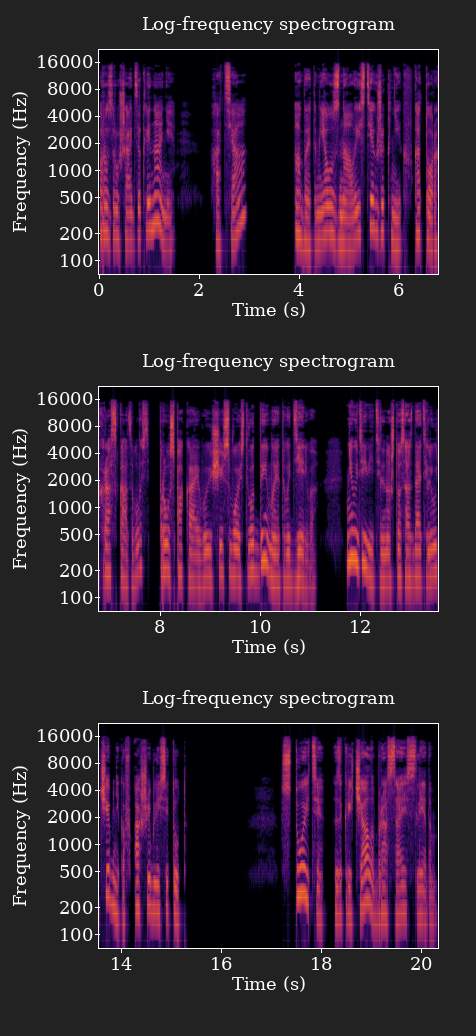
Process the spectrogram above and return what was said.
разрушать заклинания. Хотя... Об этом я узнала из тех же книг, в которых рассказывалось про успокаивающие свойства дыма этого дерева. Неудивительно, что создатели учебников ошиблись и тут. «Стойте!» — закричала, бросаясь следом.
